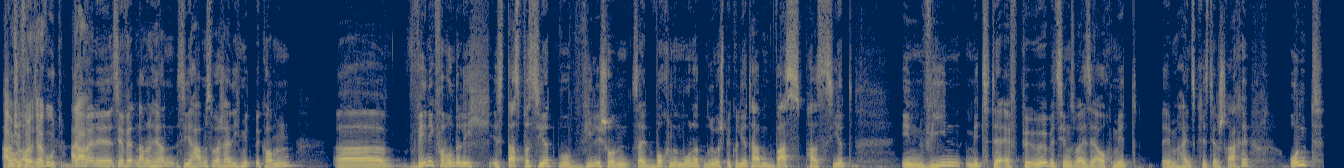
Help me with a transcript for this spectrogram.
Habe ich schon voll, ja gut. Also Da, meine sehr verehrten Damen und Herren, Sie haben es wahrscheinlich mitbekommen. Äh, wenig verwunderlich ist das passiert, wo viele schon seit Wochen und Monaten drüber spekuliert haben, was passiert in Wien mit der FPÖ beziehungsweise auch mit dem Heinz-Christian Strache. Und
